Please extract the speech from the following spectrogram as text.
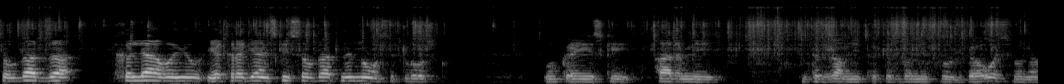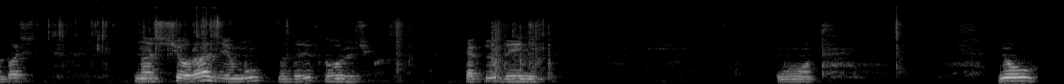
Солдат за халявою, як радянський солдат, не носить ложку в українській армії, Державній прикордонній службі. А ось вона, бачите, на щораз йому надають ложечку, як людині. От. Ну,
